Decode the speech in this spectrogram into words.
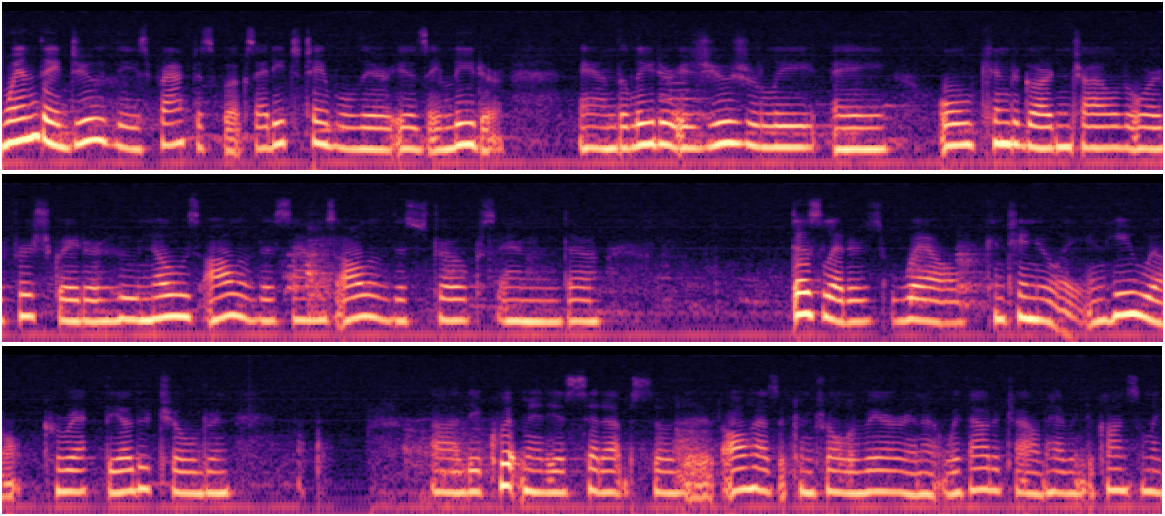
when they do these practice books, at each table there is a leader, and the leader is usually a old kindergarten child or a first grader who knows all of the sounds, all of the strokes, and uh, does letters well continually, and he will correct the other children. Uh, the equipment is set up so that it all has a control of error in it without a child having to constantly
